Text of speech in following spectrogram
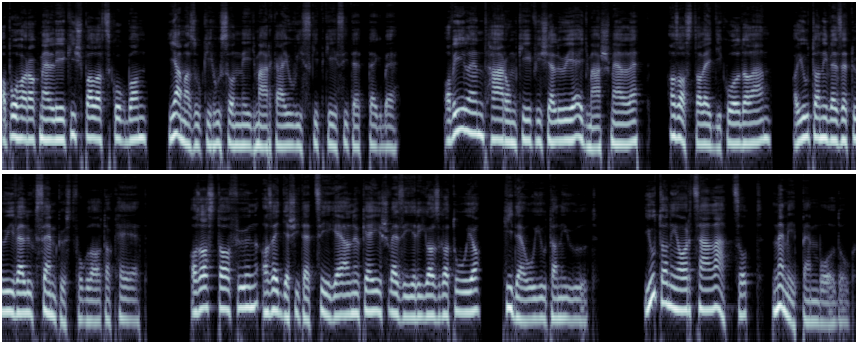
A poharak mellé kis palackokban Yamazuki 24 márkájú viszkit készítettek be. A Vélent három képviselője egymás mellett Az asztal egyik oldalán a jutani vezetői velük szemközt foglaltak helyet. Az asztal főn az Egyesített Cég elnöke és vezérigazgatója Hideo Jutani ült. Jutani arcán látszott, nem éppen boldog.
